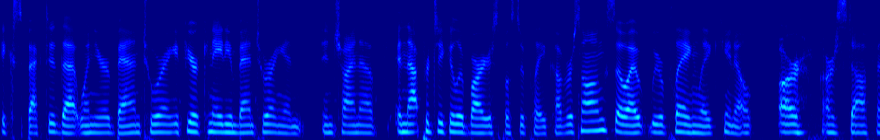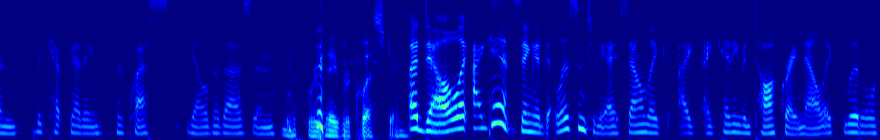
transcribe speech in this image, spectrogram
expected that when you're a band touring, if you're a Canadian band touring in in China, in that particular bar, you're supposed to play cover songs. So I we were playing like you know our our stuff, and we kept getting requests yelled at us and. What were they requesting? Adele, like I can't sing Adele. Listen to me, I sound like I, I can't even talk right now. Like little,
